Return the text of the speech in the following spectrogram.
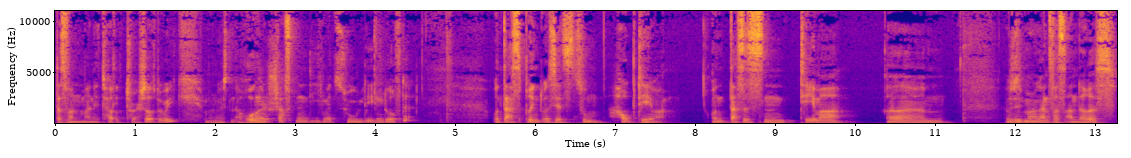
Das waren meine Turtle Treasure of the Week, meine neuesten Errungenschaften, die ich mir zulegen durfte. Und das bringt uns jetzt zum Hauptthema. Und das ist ein Thema, ähm, das ist mal ganz was anderes.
